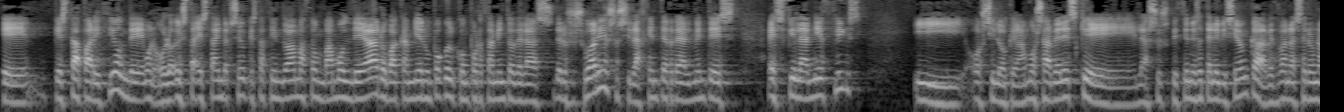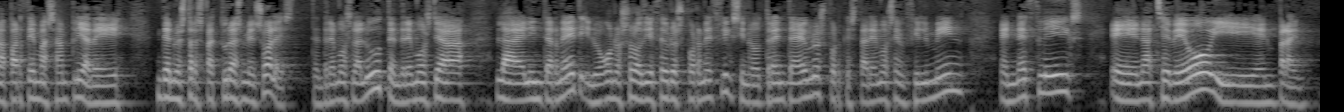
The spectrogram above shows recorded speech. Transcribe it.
que, esta aparición de, bueno, esta, esta inversión que está haciendo Amazon va a moldear o va a cambiar un poco el comportamiento de, las, de los usuarios o si la gente realmente es, es fiel a Netflix y, o si lo que vamos a ver es que las suscripciones de televisión cada vez van a ser una parte más amplia de, de nuestras facturas mensuales. Tendremos la luz, tendremos ya la, el Internet y luego no solo 10 euros por Netflix, sino 30 euros porque estaremos en Filmin, en Netflix, en HBO y en Prime.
